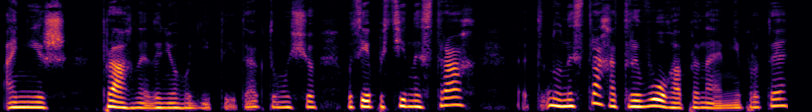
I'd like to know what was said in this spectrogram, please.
аніж прагне до нього дійти. Так? Тому що оцей постійний страх, ну не страх, а тривога, принаймні, про те,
